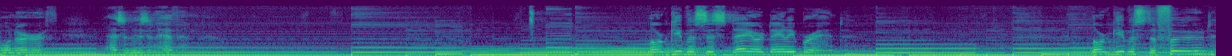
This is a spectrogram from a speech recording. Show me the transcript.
on earth as it is in heaven. Lord, give us this day our daily bread. Lord, give us the food,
